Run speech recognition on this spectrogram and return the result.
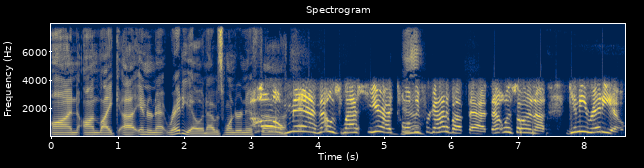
on on like uh, internet radio, and I was wondering if Oh man, that was last year. I totally Yeah. forgot about that. That was on uh, Gimme Radio.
